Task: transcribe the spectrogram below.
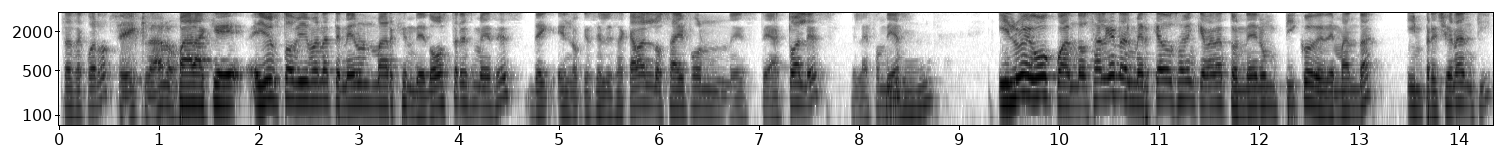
¿Estás de acuerdo? Sí, claro. Para que ellos todavía van a tener un margen de 2, 3 meses de, en lo que se les acaban los iPhone este, actuales, el iPhone 10. Ujú. Y luego, cuando salgan al mercado, saben que van a tener un pico de demanda impresionante.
